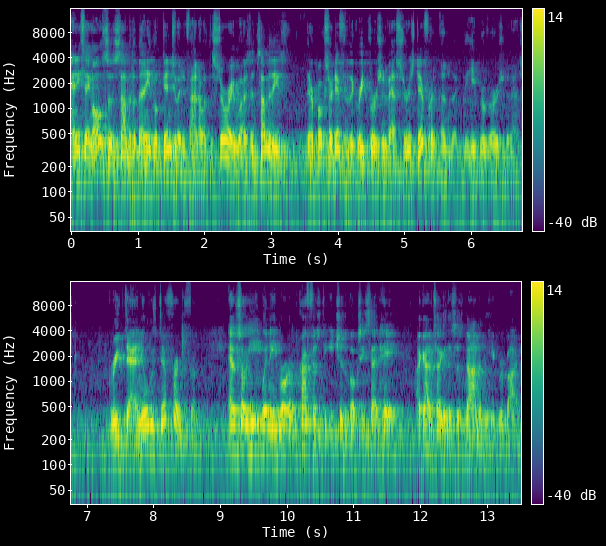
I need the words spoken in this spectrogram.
And also some of them, then he looked into it and found out what the story was. And some of these, their books are different. The Greek version of Esther is different than the, the Hebrew version of Esther. Greek Daniel is different from. And so he, when he wrote a preface to each of the books, he said, hey, I got to tell you, this is not in the Hebrew Bible.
